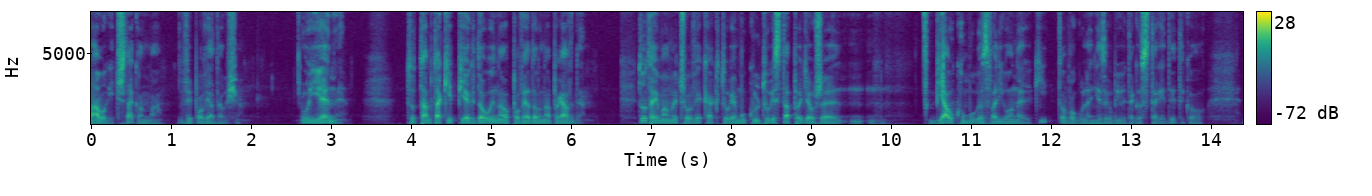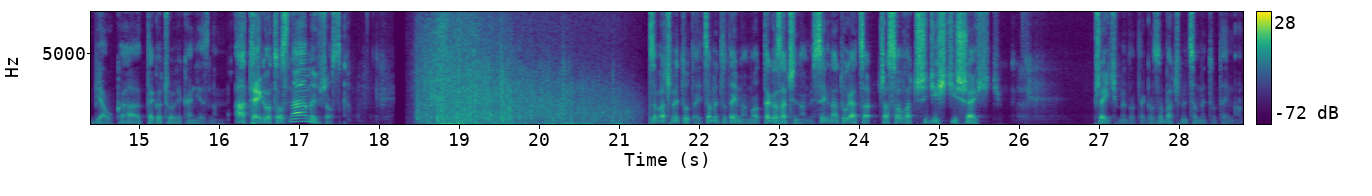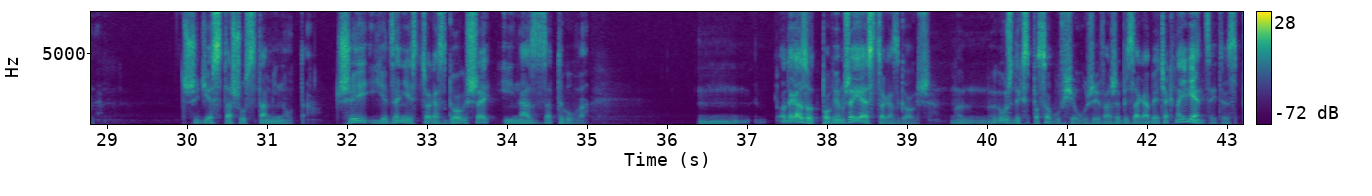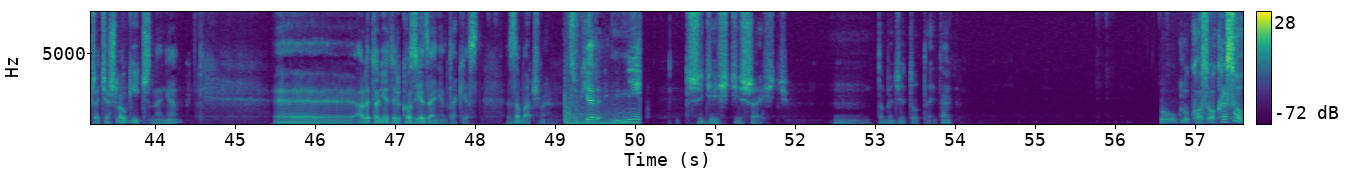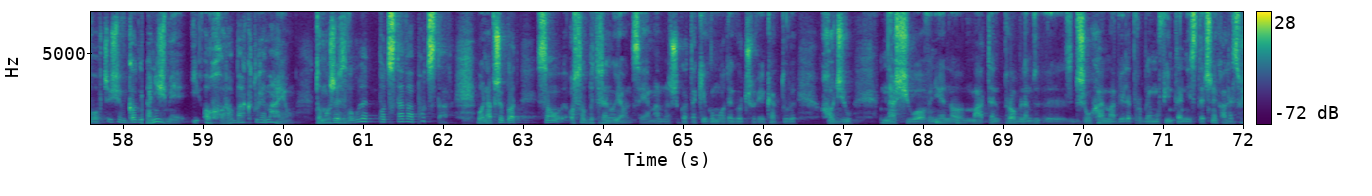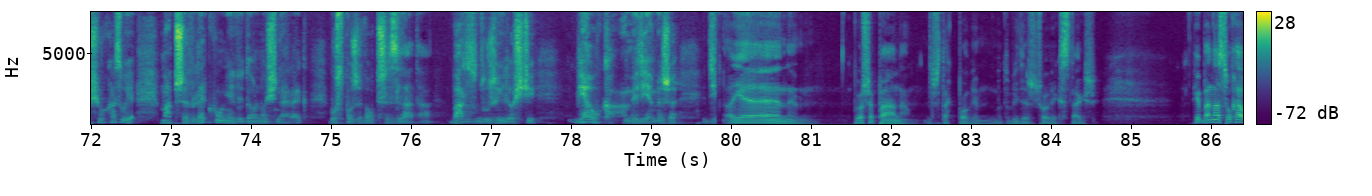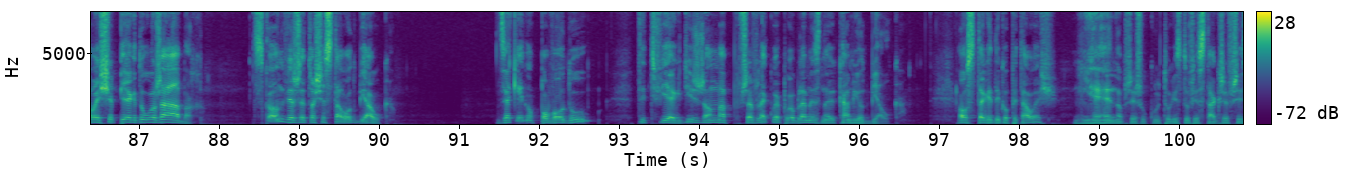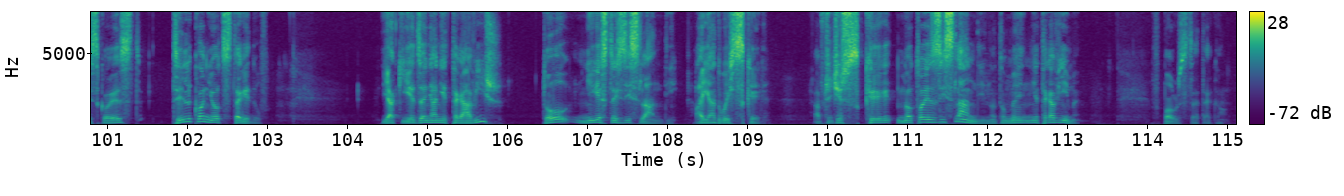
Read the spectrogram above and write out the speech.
Mauricz, tak on ma, wypowiadał się. Ujeny. To tam takie pierdoły naopowiadał naprawdę. Tutaj mamy człowieka, któremu kulturysta powiedział, że białko mu rozwaliło nerki. To w ogóle nie zrobiły tego sterydy, tylko białko, a tego człowieka nie znam. A tego to znamy, wrzoska. Zobaczmy tutaj, co my tutaj mamy. Od tego zaczynamy. Sygnatura czasowa 36. Przejdźmy do tego, zobaczmy, co my tutaj mamy. 36 minuta. Czy jedzenie jest coraz gorsze i nas zatruwa? Mm, Od razu odpowiem, że jest coraz gorsze. No, różnych sposobów się używa, żeby zarabiać jak najwięcej. To jest przecież logiczne, nie? Eee, ale to nie tylko z jedzeniem tak jest. Zobaczmy. Cukier nie 36. Mm, To będzie tutaj, tak? Glukozy okresowo, oczywiście w godnym organizmie i o chorobach, które mają. To może jest w ogóle podstawa podstaw. Bo na przykład są osoby trenujące. Ja mam na przykład takiego młodego człowieka, który chodził na siłownię, no, ma ten problem z- brzuchem, ma wiele problemów internistycznych, ale co się okazuje? Ma przewlekłą niewydolność nerek, bo spożywał przez lata bardzo duże ilości białka. A my wiemy, że Ojeny, proszę pana, że tak powiem, bo tu widzę, że człowiek starszy. Chyba nasłuchałeś się pierdół o żabach. Skąd wiesz, że to się stało od białka? Z jakiego powodu ty twierdzisz, że on ma przewlekłe problemy z nerkami od białka? A o sterydy go pytałeś? Nie, no przecież u kulturystów jest tak, że wszystko jest tylko nie od sterydów. Jak jedzenia nie trawisz, to nie jesteś z Islandii, a jadłeś skyr. A przecież skyr, no to jest z Islandii, no to my nie trawimy w Polsce tego.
